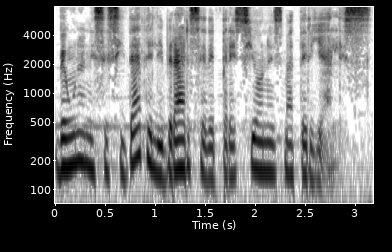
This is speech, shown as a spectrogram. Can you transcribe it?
de una necesidad de librarse de presiones materiales.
